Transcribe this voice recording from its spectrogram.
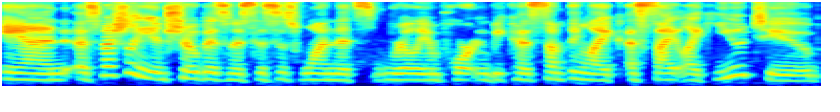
and especially in show business this is one that's really important because something like a site like youtube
